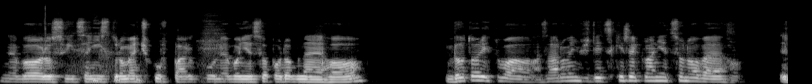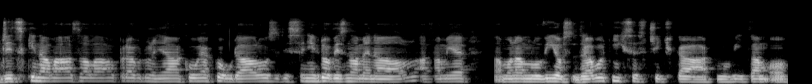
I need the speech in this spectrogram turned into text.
nebo rozsvícení stromečku v parku, nebo něco podobného. Byl to rituál a zároveň vždycky řekla něco nového. Vždycky navázala opravdu nějakou jako událost, kdy se někdo vyznamenal a tam je, tam ona mluví o zdravotních sestřičkách, mluví tam o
